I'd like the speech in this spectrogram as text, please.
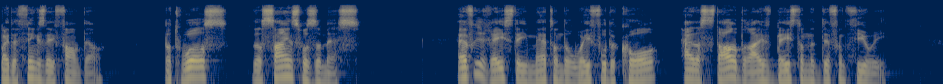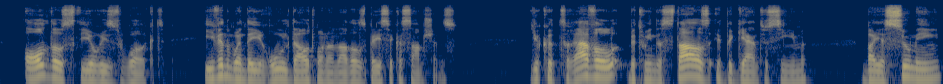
by the things they found there. But worse, their science was a mess. Every race they met on their way through the core had a star drive based on a different theory. All those theories worked, even when they ruled out one another's basic assumptions. You could travel between the stars, it began to seem, by assuming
